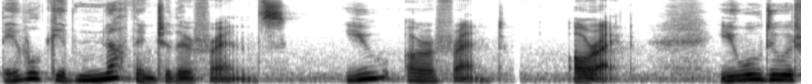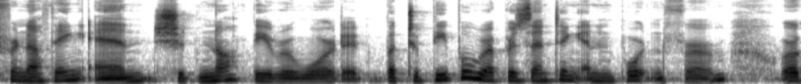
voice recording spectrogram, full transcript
They will give nothing to their friends. You are a friend. All right. You will do it for nothing and should not be rewarded. But to people representing an important firm or a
